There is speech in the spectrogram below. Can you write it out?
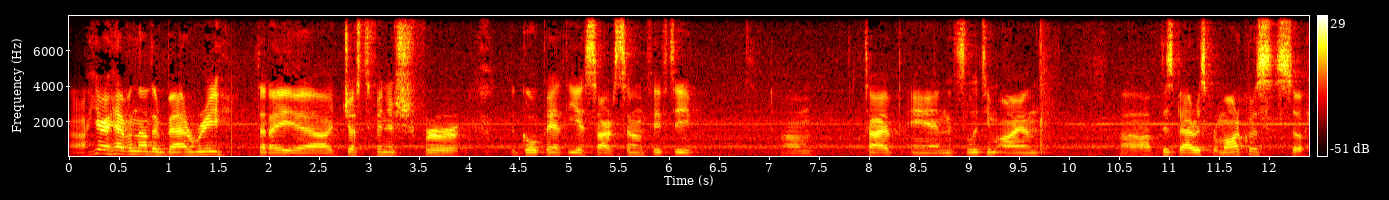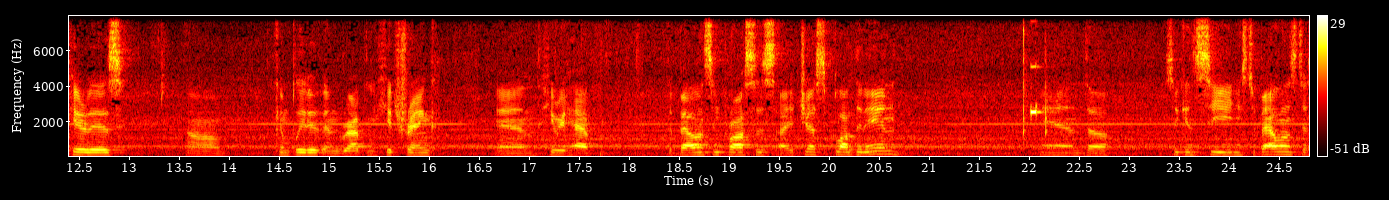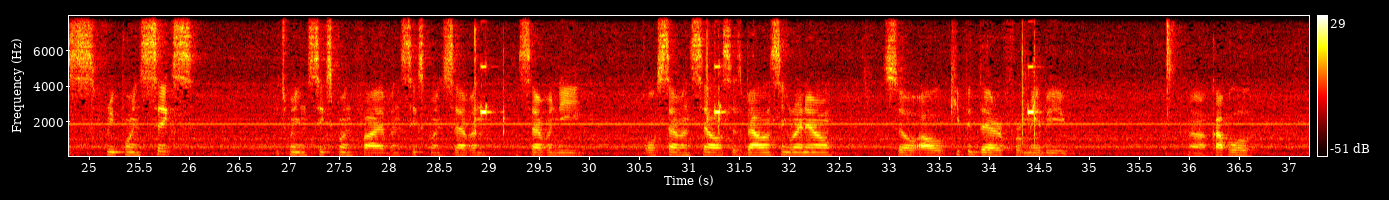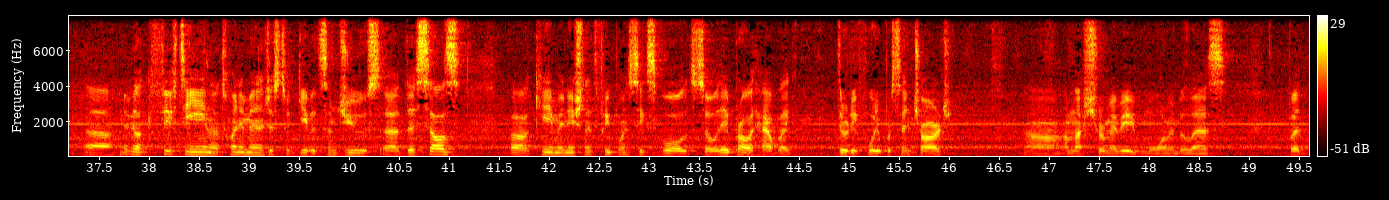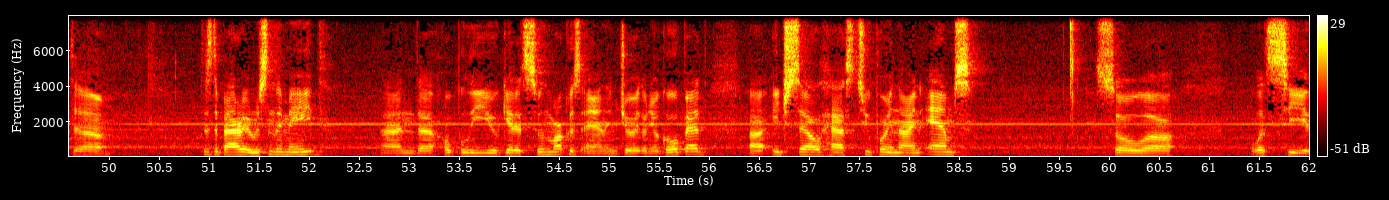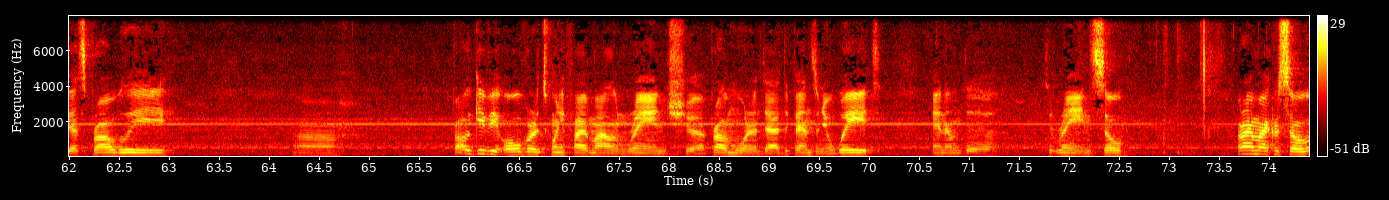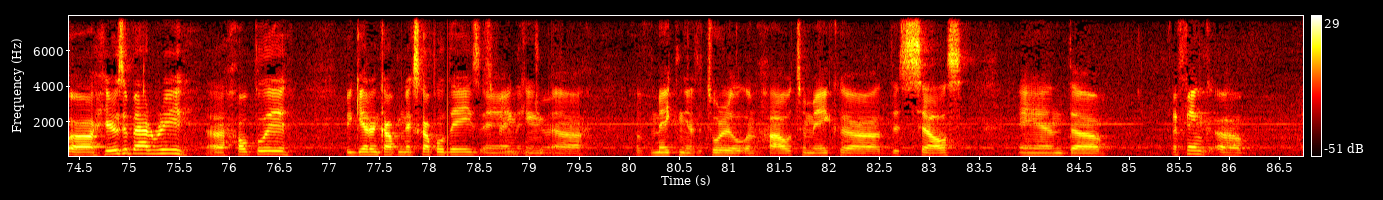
Uh, here I have another battery that I uh, just finished for the Goped ESR 750 um, type and it's lithium ion. Uh, this battery is for Marcus, so here it is, um, completed and wrapped in heat shrink. And here we have the balancing process. I just plugged it in and uh, so you can see it needs to balance that's 3.6 between 6.5 and 6.7 70 all 7 cells is balancing right now. So I'll keep it there for maybe a couple uh, maybe like 15 or 20 minutes just to give it some juice. Uh, the cells uh, came initially at 3.6 volts so they probably have like 30 40 percent charge. Uh, I'm not sure maybe more maybe less. But uh, this is the battery I recently made and uh, hopefully you get it soon Marcus and enjoy it on your Goped. Uh, each cell has 2.9 amps. So uh, let's see that's probably uh, probably give you over 25 mile in range uh, probably more than that depends on your weight and on the terrain so alright Marcus so uh, here's a battery. Hopefully we get in couple next couple of days and of making a tutorial on how to make uh, the cells. And uh, I think uh,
